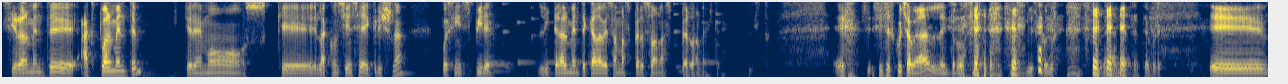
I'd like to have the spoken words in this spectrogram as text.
si realmente actualmente queremos que la conciencia de Krishna pues inspire literalmente cada vez a más personas. Perdón, listo. Eh, sí, se escucha, ¿verdad? La interrupción. Disculpe. Eh,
